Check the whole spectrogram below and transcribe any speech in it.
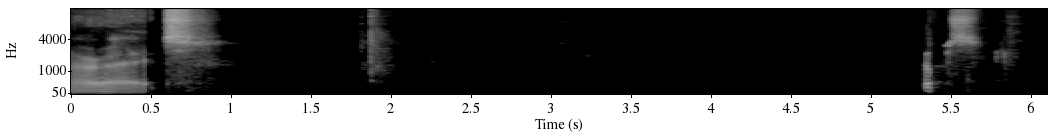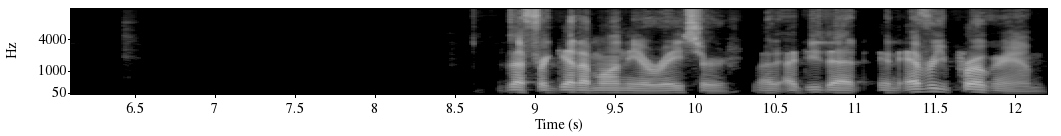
All right. Oops. I forget I'm on the eraser. I, I, do that in every program.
